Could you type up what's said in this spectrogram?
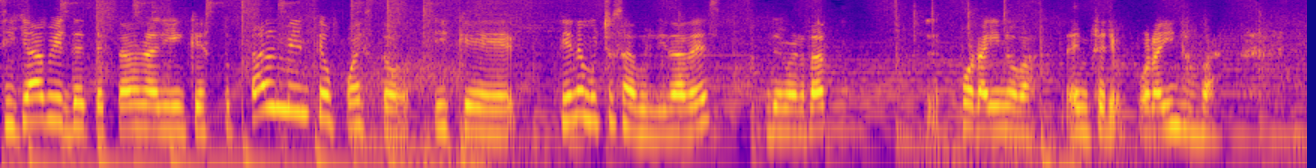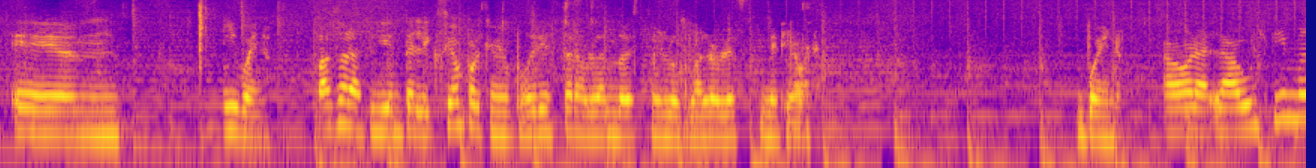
Si ya detectaron a alguien que es totalmente opuesto y que tiene muchas habilidades, de verdad, por ahí no va. En serio, por ahí no va. Eh, y bueno, paso a la siguiente lección porque me podría estar hablando esto de los valores media hora. Bueno, ahora la última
